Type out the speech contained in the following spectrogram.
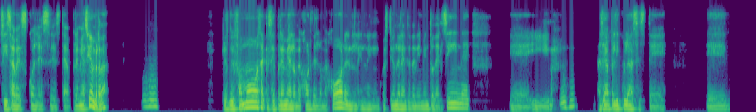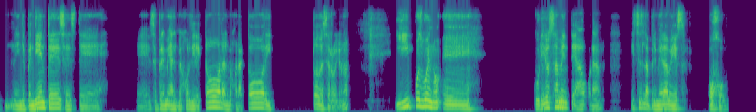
Sí sabes cuál es esta premiación, ¿verdad? Que es muy famosa, que se premia lo mejor de lo mejor en, en- en cuestión del entretenimiento del cine eh, y ujú, hacía películas este, eh, independientes, este, eh, se premia al mejor director, al mejor actor y todo ese rollo, ¿no? Y pues bueno, curiosamente ahora, esta es la primera vez, ojo,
